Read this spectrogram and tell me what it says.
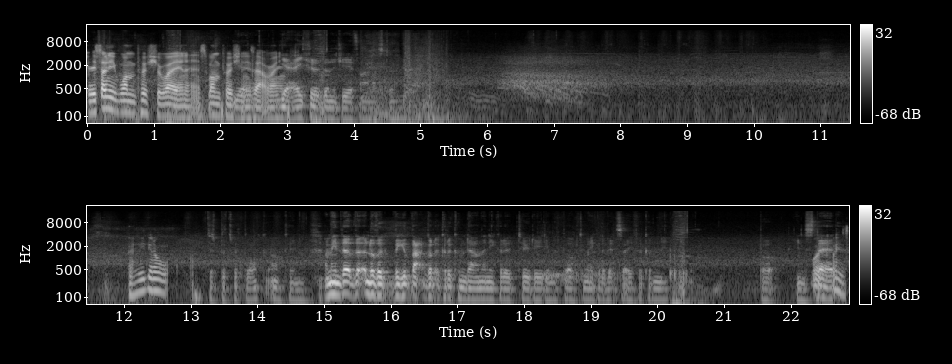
but it's only one push away, and it? It's one push and he's out of range. Yeah, he should have done a GFI last time. Are we gonna? Just blitz with block. Okay, no. I mean, the, the, another the, that got could have come down. Then he could have two D'd him with block to make it a bit safer, couldn't he? But Wait, instead, wait.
